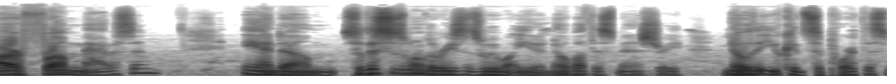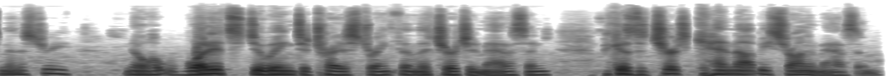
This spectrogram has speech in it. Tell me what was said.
are from Madison. And um, so this is one of the reasons we want you to know about this ministry. Know that you can support this ministry. Know what it's doing to try to strengthen the church in Madison, because the church cannot be strong in Madison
